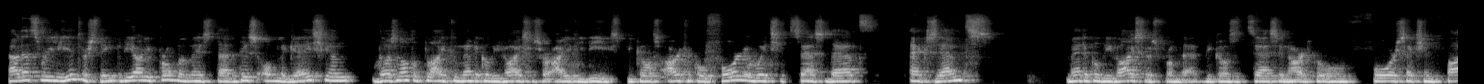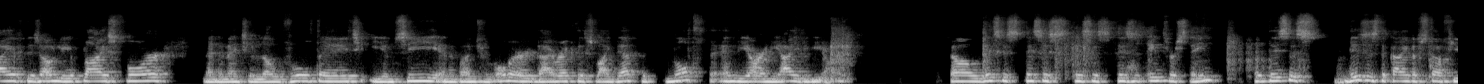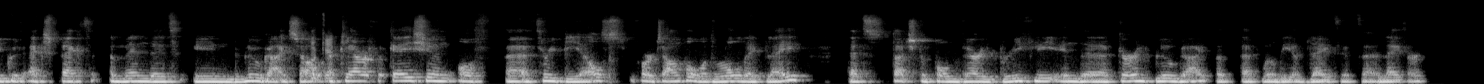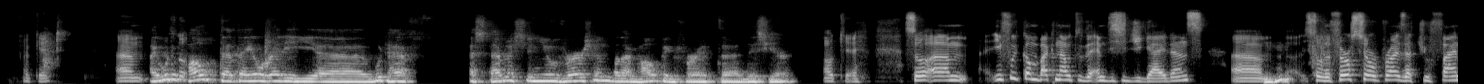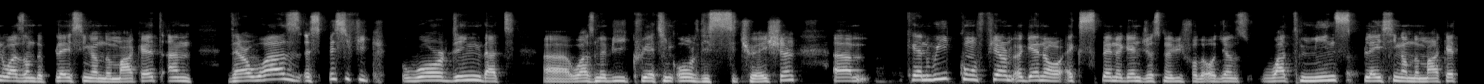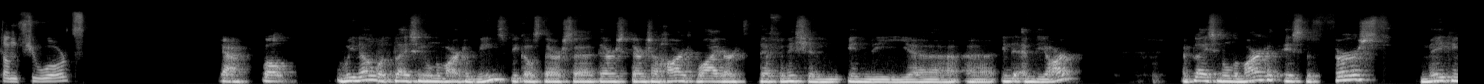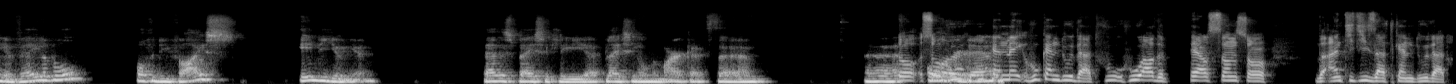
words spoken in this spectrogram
Now that's really interesting. But the only problem is that this obligation does not apply to medical devices or IVDs because Article 4, in which it says that exempts medical devices from that because it says in Article 4, Section 5, this only applies for, then they mention low voltage, EMC, and a bunch of other directives like that, but not the MDR and the IVDR. So this is this is this is this is interesting, but this is this is the kind of stuff you could expect amended in the blue guide. So okay. a clarification of uh, 3PLs, for example, what role they play. That's touched upon very briefly in the current blue guide, but that will be updated uh, later. Okay. Um, I would have so- hoped that they already uh, would have established a new version, but I'm hoping for it uh, this year. Okay. So um, if we come back now to the MDCG guidance, um, mm-hmm. so the first surprise that you find was on the placing on the market, and there was a specific wording that uh, was maybe creating all this situation. Um, can we confirm again or explain again, just maybe for the audience, what means placing on the market on few words? Yeah, well, we know what placing on the market means because there's a, there's there's a hardwired definition in the uh, uh, in the MDR. And placing on the market is the first making available of a device in the union. That is basically uh, placing on the market. Um, uh, so, so who, who, can make who can do that? Who who are the persons or the entities that can do that?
